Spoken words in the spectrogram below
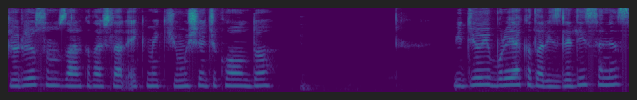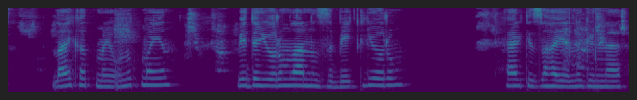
Görüyorsunuz arkadaşlar ekmek yumuşacık oldu. Videoyu buraya kadar izlediyseniz like atmayı unutmayın ve de yorumlarınızı bekliyorum. Herkese hayırlı günler.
